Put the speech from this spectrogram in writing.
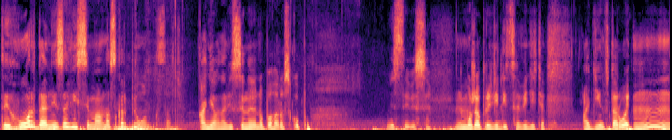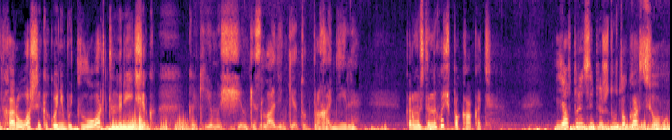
Ти горда, независима. Вона скорпіон, кстати. А, ні, вона весы, наверное, по гороскопу. Весы, весы. Не может определиться, видите? Один, второй. М, хороший какой-нибудь лорд, ричик. Какие мужчинки сладенькие тут проходили. Кармусь, ти не хочеш покакать? Я, в принципі, жду тільки цього.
